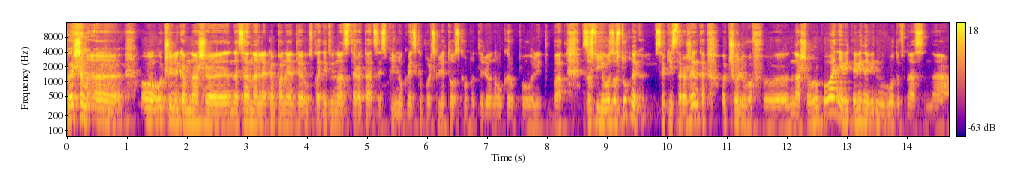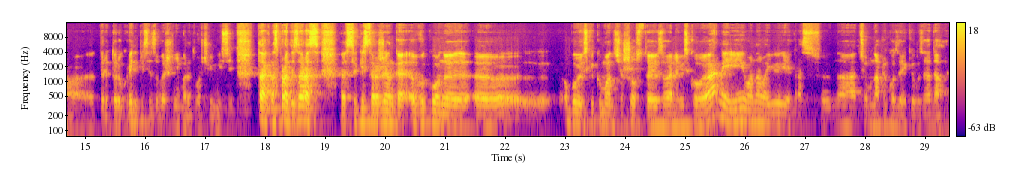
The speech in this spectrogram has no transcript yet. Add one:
Першим е, очільником нашої національної компоненти у складі 12-ї ротації спільно українсько-польсько-литовського батальйону Укрполітбат його заступник Сергій Староженко очолював е, наше угрупування. Відповідно, він виводив нас на територію України після завершення миротворчої місії. Так, насправді зараз е, Сергій Староженко виконує. Е, Обов'язки командуюча 6-ї загальної військової армії, і вона воює якраз на цьому напрямку, за який ви згадали.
